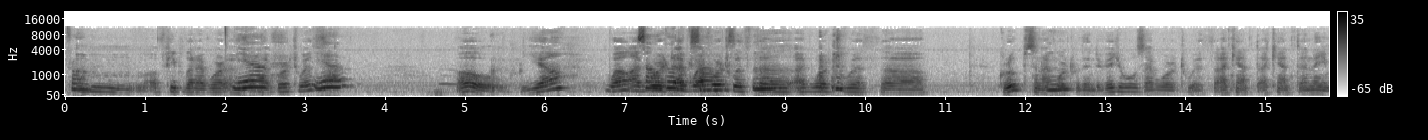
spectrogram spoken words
from? Um, of people that I've, wor- Yeah. I've worked with. Yeah, Oh, yeah. Well, I've Some worked. good I've, I've worked with. Mhm. Uh, I've worked with uh, groups, and I've Mhm. worked with individuals. I've worked with. I can't. I can't uh, name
